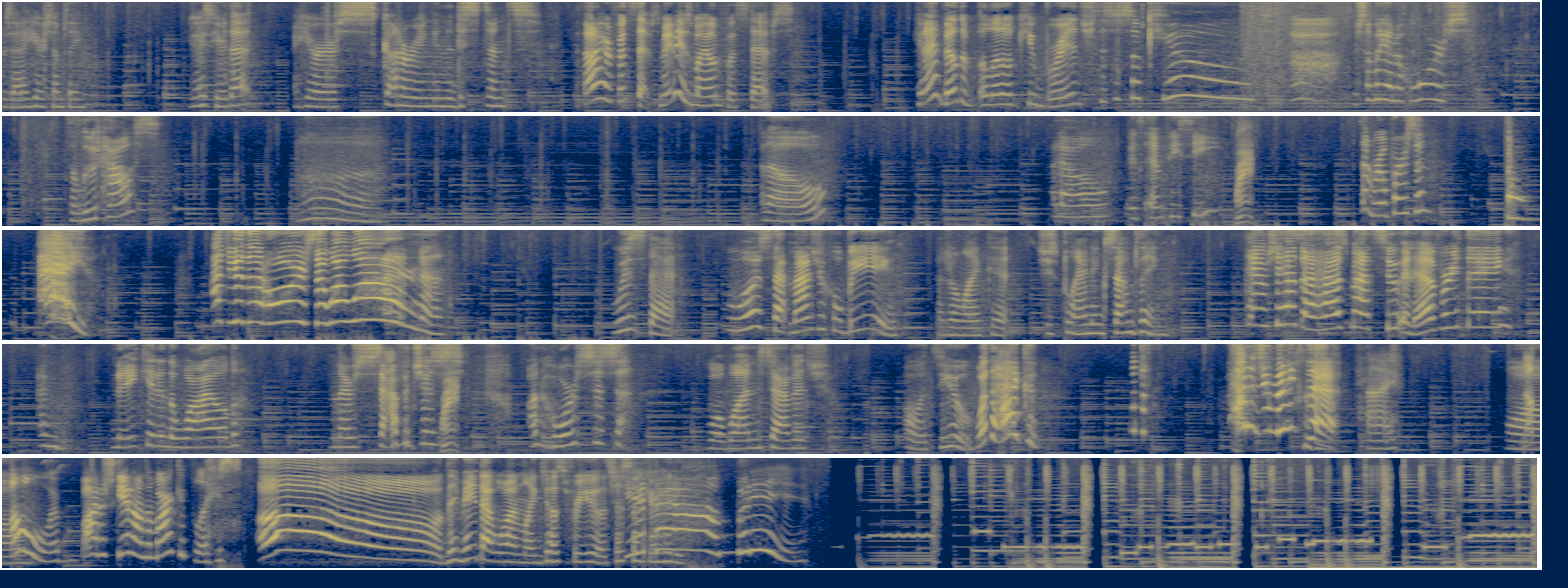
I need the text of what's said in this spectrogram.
What is that? I hear something. You guys hear that? I hear scuttering in the distance. I thought I heard footsteps. Maybe it was my own footsteps. Can I build a, a little cute bridge? This is so cute. There's somebody on a horse. It's a loot house? Oh. Hello? Hello? It's NPC? Is that a real person? Who is that? Who was that magical being? I don't like it. She's planning something. Damn, she has a hazmat suit and everything. I'm naked in the wild. And there's savages on horses. Well, one savage. Oh, it's you. What the heck? What the... How did you make that? Hi. Whoa. Oh, I bought a skin on the marketplace. Oh! They made that one, like, just for you. It's just like your hoodie. Yeah.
